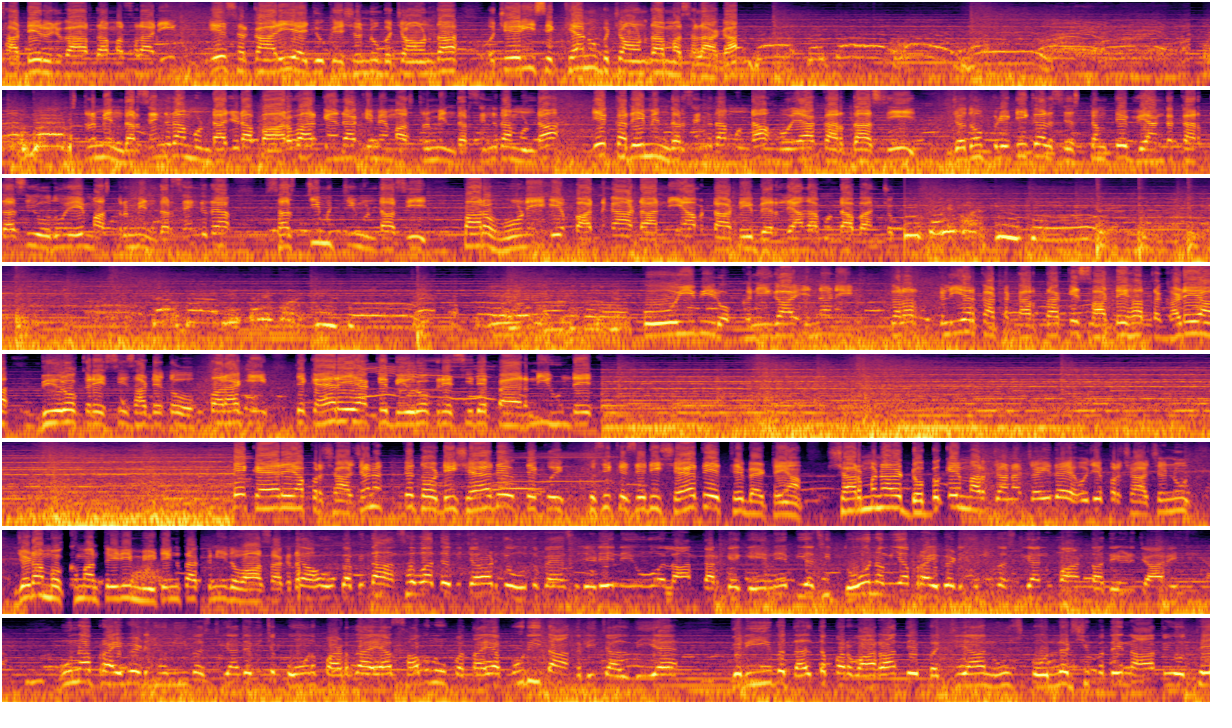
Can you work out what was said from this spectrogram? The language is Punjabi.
ਸਾਡੇ ਰੋਜ਼ਗਾਰ ਦਾ ਮਸਲਾ ਨਹੀਂ, ਇਹ ਸਰਕਾਰੀ ਐਜੂਕੇਸ਼ਨ ਨੂੰ ਬਚਾਉਣ ਦਾ, ਉਚੇਰੀ ਸਿੱਖਿਆ ਨੂੰ ਬਚਾਉਣ ਦਾ ਮਸਲਾ ਹੈਗਾ। ਮਾਸਟਰ ਮਹਿੰਦਰ ਸਿੰਘ ਦਾ ਮੁੰਡਾ ਜਿਹੜਾ ਬਾਰ-ਬਾਰ ਕਹਿੰਦਾ ਕਿ ਮੈਂ ਮਾਸਟਰ ਮਹਿੰਦਰ ਸਿੰਘ ਦਾ ਮੁੰਡਾ, ਇਹ ਕਦੇ ਮਹਿੰਦਰ ਸਿੰਘ ਦਾ ਮੁੰਡਾ ਹੋਇਆ ਕਰਦਾ ਸੀ। ਜਦੋਂ ਪੋਲੀਟੀਕਲ ਸਿਸਟਮ ਤੇ ਵਿਅੰਗ ਕਰਦਾ ਸੀ, ਉਦੋਂ ਇਹ ਮਾਸਟਰ ਮਹਿੰਦਰ ਸਿੰਘ ਦਾ ਸੱਚੀ ਮੁੱਚੀ ਮੁੰਡਾ ਸੀ। ਪਰ ਹੁਣ ਇਹ ਬਾਨੀਆਂ ਅਡਾਨੀਆਂ ਟਾਟੇ ਬਿਰਲਿਆਂ ਦਾ ਮੁੰਡਾ ਬਣ ਚੁੱਕਾ। ਕੋਈ ਵੀ ਰੁੱਖ ਨਹੀਂਗਾ ਇਹਨਾਂ ਨੇ ਕਲਰ ਕਲੀਅਰ ਕੱਟ ਕਰਤਾ ਕਿ ਸਾਡੇ ਹੱਥ ਖੜੇ ਆ। ਬਿਊਰੋਕ੍ਰੇਸੀ ਸਾਡੇ ਤੋਂ ਉੱਪਰ ਆ ਗਈ ਤੇ ਕਹਿ ਰਹੇ ਆ ਕਿ ਬਿਊਰੋਕ੍ਰੇਸੀ ਦੇ ਪੈਰ ਨਹੀਂ ਹੁੰਦੇ। ਇਹ ਕਹਿ ਰਿਹਾ ਪ੍ਰਸ਼ਾਸਨ ਕਿ ਤੁਹਾਡੀ ਸ਼ਹਿ ਦੇ ਉੱਤੇ ਕੋਈ ਤੁਸੀਂ ਕਿਸੇ ਦੀ ਸ਼ਹਿ ਤੇ ਇੱਥੇ ਬੈਠੇ ਆ। ਸ਼ਰਮ ਨਾਲ ਡੁੱਬ ਕੇ ਮਰ ਜਾਣਾ ਚਾਹੀਦਾ ਇਹੋ ਜਿਹੇ ਪ੍ਰਸ਼ਾਸਨ ਨੂੰ, ਜਿਹੜਾ ਮੁੱਖ ਮੰਤਰੀ ਦੀ ਮੀਟਿੰਗ ਤੱਕ ਨਹੀਂ ਦਵਾ ਸਕਦਾ। ਹੋਊਗਾ ਵਿਧਾਨ ਸਭਾ ਦੇ ਵਿਚਾਰ ਜੋਤ ਬੈਂਸ ਜਿਹੜੇ ਨੇ ਉਹ ਐਲਾਨ ਕਰਕੇ ਗਏ ਨੇ ਵੀ ਅਸੀਂ ਦੋ ਨਵੀਆਂ ਪ੍ਰਾਈਵੇਟ ਯੂਨੀਵਰਸਿਟੀਆਂ ਨੂੰ ਮਾਨਤਾ ਦੇਣ ਜਾ ਰਹੇ ਹਾਂ। ਉਹਨਾਂ ਪ੍ਰਾਈਵੇਟ ਯੂਨੀਵਰਸਿਟੀਆਂ ਦੇ ਵਿੱਚ ਕੌਣ ਪੜਦਾ ਆ, ਸਭ ਨੂੰ ਪਤਾ ਆ, ਪੂਰੀ ਧਾਂਦਲੀ ਚੱਲਦੀ ਹੈ। ਗਰੀਬ ਦਲਤ ਪਰਿਵਾਰਾਂ ਦੇ ਬੱਚਿਆਂ ਨੂੰ ਸਕਾਲਰਸ਼ਿਪ ਦੇ ਨਾਂ ਤੇ ਉੱਥੇ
